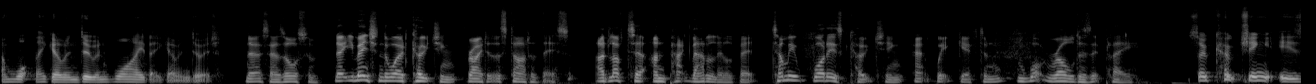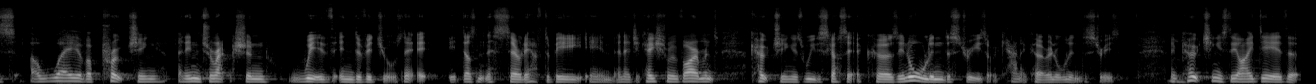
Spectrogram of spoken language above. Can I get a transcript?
and what they go and do and why they go and do it. That sounds awesome. Now, you mentioned the word coaching right at the start of this. I'd love to unpack that a little bit. Tell me what is coaching at Whitgift and what role does it play? So, coaching is a way of approaching an interaction with individuals. It, it, doesn't necessarily have to be in an educational environment. Coaching, as we discuss it, occurs in all industries or it can occur in all industries. And mm. coaching is the idea that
